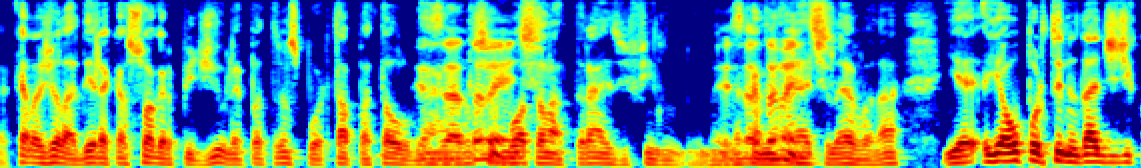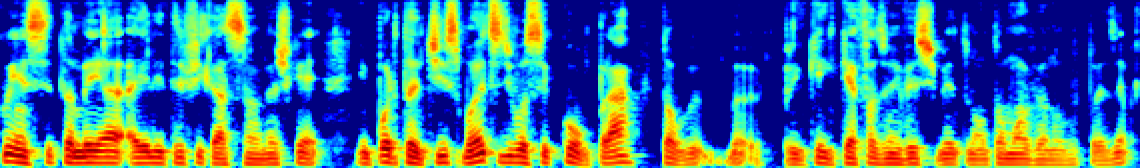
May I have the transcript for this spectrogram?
aquela geladeira que a sogra pediu, né, para transportar para tal lugar. Exatamente. Você bota lá atrás, enfim, na caminhonete, leva lá. E, a, e a oportunidade de conhecer também a, a, eletrificação, né? Acho que é importantíssimo. Antes de você comprar, talvez, para quem quer fazer um investimento no automóvel novo, por exemplo,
